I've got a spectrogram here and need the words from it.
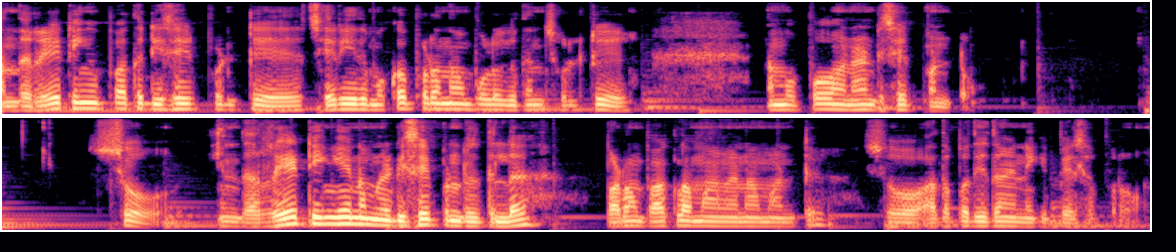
அந்த ரேட்டிங்கை பார்த்து டிசைட் பண்ணிட்டு சரி இது முக்கப்படம் தான் போல இருக்குதுன்னு சொல்லிட்டு நம்ம போக வேணாம் டிசைட் பண்ணிட்டோம். ஸோ இந்த ரேட்டிங்கே நம்ம டிசைட் பண்ணுறதில்ல படம் பார்க்கலாமா வேணாமான்ட்டு. ஸோ அதை பற்றி தான் இன்றைக்கி பேச போகிறோம்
